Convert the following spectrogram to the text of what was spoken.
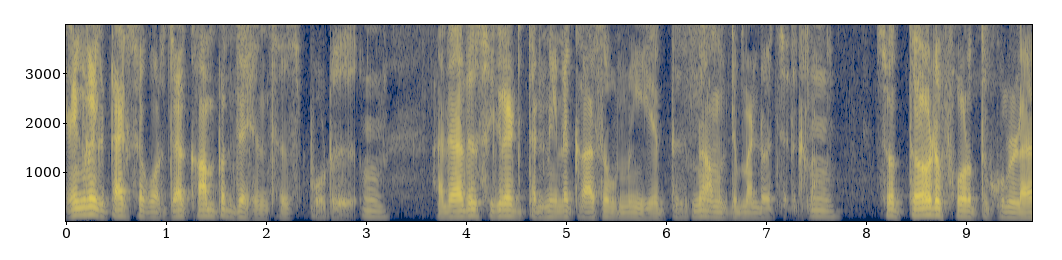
எங்களுக்கு டேக்ஸை குறைச்சா காம்பன்சேஷன் செஸ் போடு. அதாவது சிகரெட் தண்ணியில் காசை ஒன்றும் ஏற்றுன்னு அவன் டிமாண்ட் வச்சுருக்கான் ஸோ தேர்டு ஃபோர்த்துக்குள்ளே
